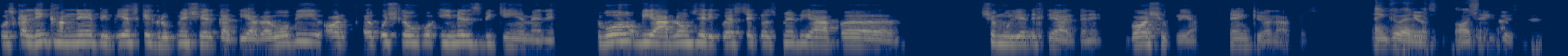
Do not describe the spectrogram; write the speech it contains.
उसका लिंक हमने पीपीएस के ग्रुप में शेयर कर दिया हुआ है। वो भी और uh, कुछ लोगों को ईमेल्स भी किए हैं मैंने। वो भी आप लोगों से रिक्वेस्ट है कि उसमें भी आप शमूलियत इख्तियार करें। बहुत शुक्रिया। थैंक यू अल्लाह हाफिज। थैंक यू वेरी मच बहुत शुक्रिया। थैंक यू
